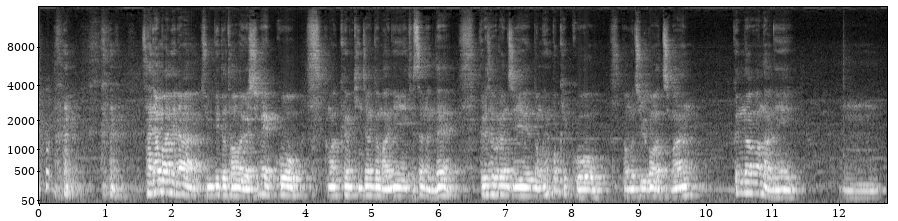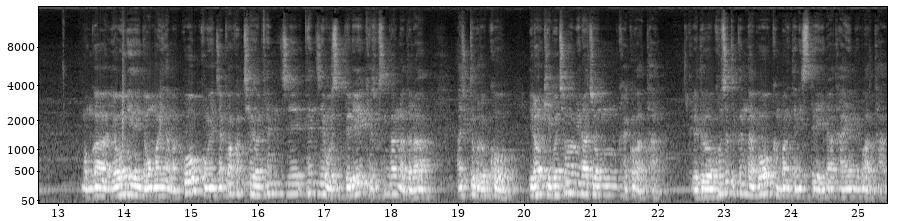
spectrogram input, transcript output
4년 만이나 준비도 더 열심히 했고 그만큼 긴장도 많이 됐었는데 그래서 그런지 너무 행복했고 너무 즐거웠지만 끝나고 나니 음, 뭔가 여운이 너무 많이 남았고 공연장 꽉꽉 채운 팬지, 팬지의 모습들이 계속 생각나더라. 아직도 그렇고 이런 기분 처음이라 좀 갈 것 같아. 그래도 콘서트 끝나고 금방 데니스데이라 다행인 것 같아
